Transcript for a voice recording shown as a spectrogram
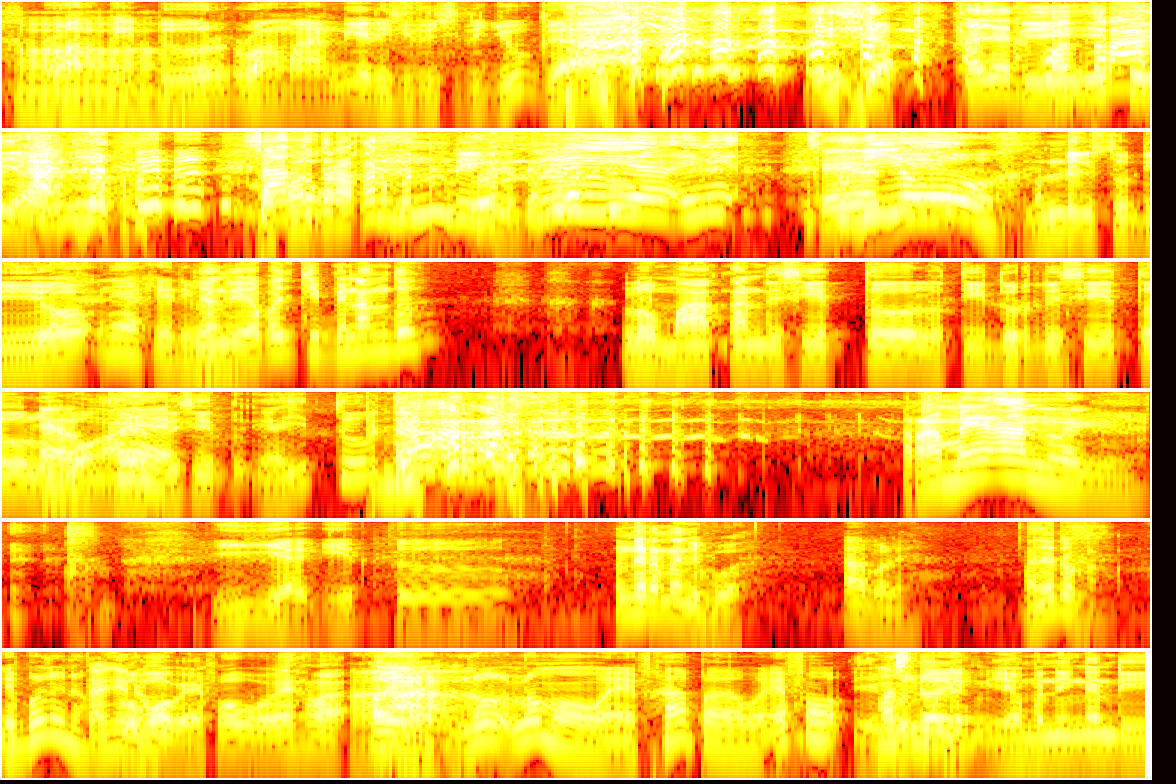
Oh. ruang tidur, ruang mandi ya di situ-situ juga. iya, kayak di itu ya. Satu- Kontrakan mending. Iya, ini Kayak studio. di- mending studio. Ini kayak di Yang di apa Cipinang tuh? Lu makan di situ, lu tidur di situ, lu buang LP. air di situ. Ya itu. Penjara. Ramean lagi. iya gitu. Enggak nanya gua. Ah, boleh. Nanya dong. Ya boleh dong. Tanya Gua dong. mau WFO, WFH. Oh Ah. iya, lu lu mau WFH apa WFO? Ya, Mas Doi. mending- ya mendingan di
